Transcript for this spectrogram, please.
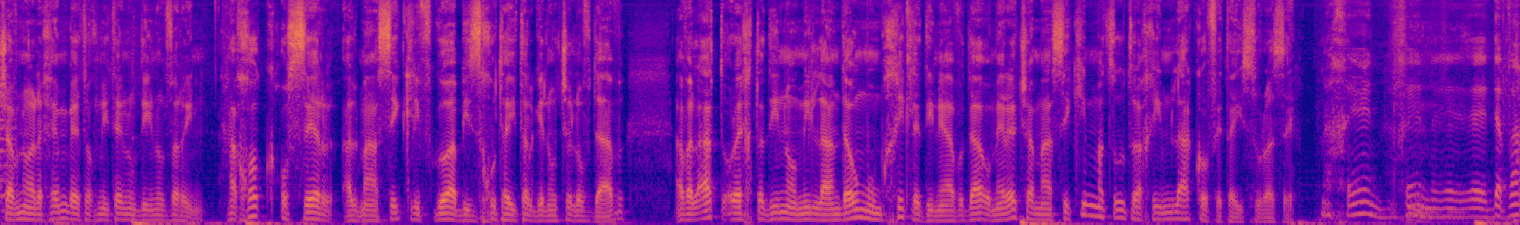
שבנו עליכם בתוכניתנו דין ודברים. החוק אוסר על מעסיק לפגוע בזכות ההתארגנות של עובדיו, אבל את, עורכת הדין נעמי לנדאו, מומחית לדיני עבודה, אומרת שהמעסיקים מצאו דרכים לעקוף את האיסור הזה. אכן, אכן, זה דבר,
